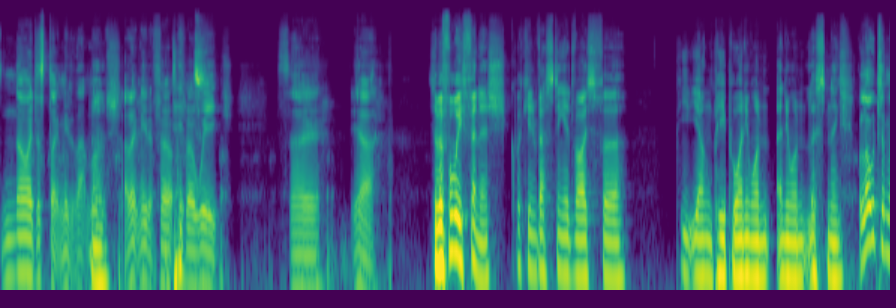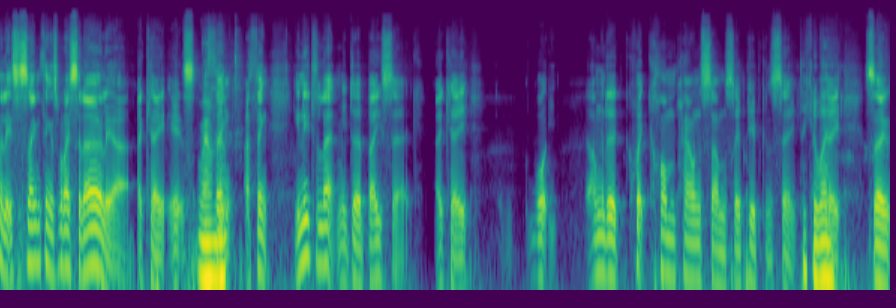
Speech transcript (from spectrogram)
No, I just don't need it that Mm. much. I don't need it for, for a week. So, yeah. So before we finish, quick investing advice for young people. Anyone, anyone listening? Well, ultimately, it's the same thing as what I said earlier. Okay, it's Round I think I think you need to let me do a basic. Okay, what I'm going to quick compound sum so people can see. Take it away. So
